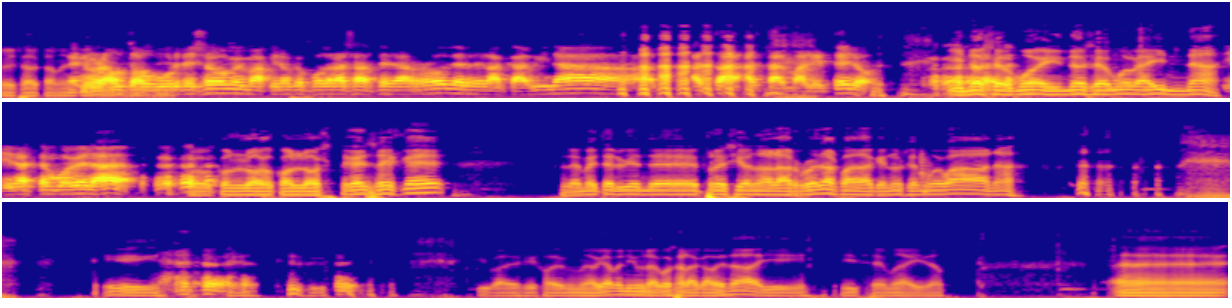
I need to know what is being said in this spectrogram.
exactamente. En un autobús de eso me imagino que podrás hacer arroz desde la cabina hasta, hasta el maletero. Y no se mueve, y no se mueve ahí nada. Y no se mueve nada. Con, con los, con los tres ejes le metes bien de presión a las ruedas para que no se mueva nada. y... ¿Qué qué iba a decir? Joder, me había venido una cosa a la cabeza y, y se me ha ido. Eh,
